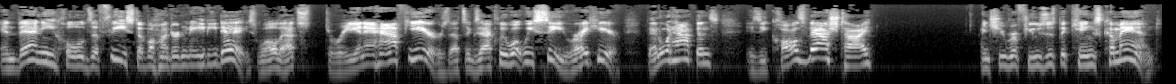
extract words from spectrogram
And then he holds a feast of 180 days. Well, that's three and a half years. That's exactly what we see right here. Then what happens is he calls Vashti and she refuses the king's command.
